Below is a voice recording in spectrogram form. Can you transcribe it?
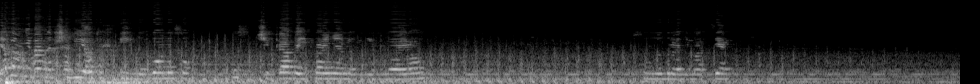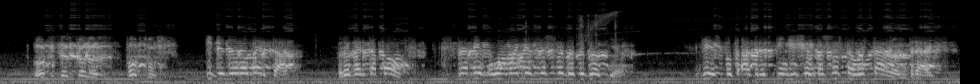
Ja wam nie będę przewijał tych filmów, bo one są dosyć ciekawe i fajnie nas wyglądają. Są dobre animacje. Oficer Connor, powtórz. Idę do Roberta. Roberta Pope. W sprawie włamania z zeszłego tygodnia. Wiesz, pod adres 56 West Arron Drive.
